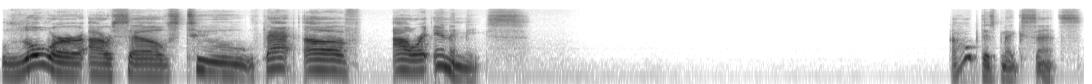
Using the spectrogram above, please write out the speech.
lower ourselves to that of our enemies. I hope this makes sense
